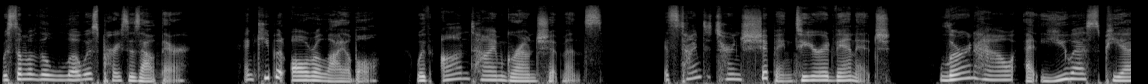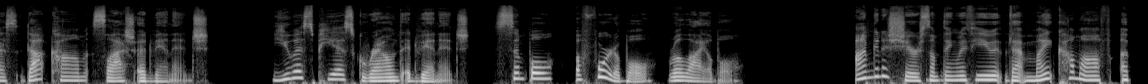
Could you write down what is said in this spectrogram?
with some of the lowest prices out there. And keep it all reliable with on time ground shipments. It's time to turn shipping to your advantage. Learn how at usps.com/advantage. USPS Ground Advantage: simple, affordable, reliable. I'm going to share something with you that might come off a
